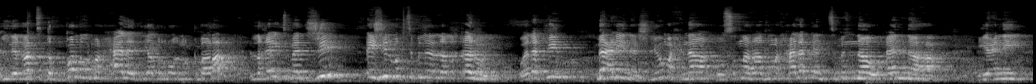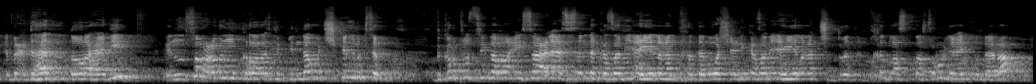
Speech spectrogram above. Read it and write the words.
اللي غتدبر المرحلة ديال المقبرة لغاية ما تجي يجي المكتب القانوني. ولكن ما عليناش. اليوم إحنا وصلنا لهذه المرحلة كنتمناو أنها يعني بعد هذه الدورة هذه نصرعوا بالمقررات قلنا وتشكل المكتب. ذكرتوا السيده الرئيسه على أساس أن كازابيا هي اللي غتدخل دابا واش يعني كازابيا هي اللي غتشد تدخل بلاصه 16 شهور اللي غيكون دابا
